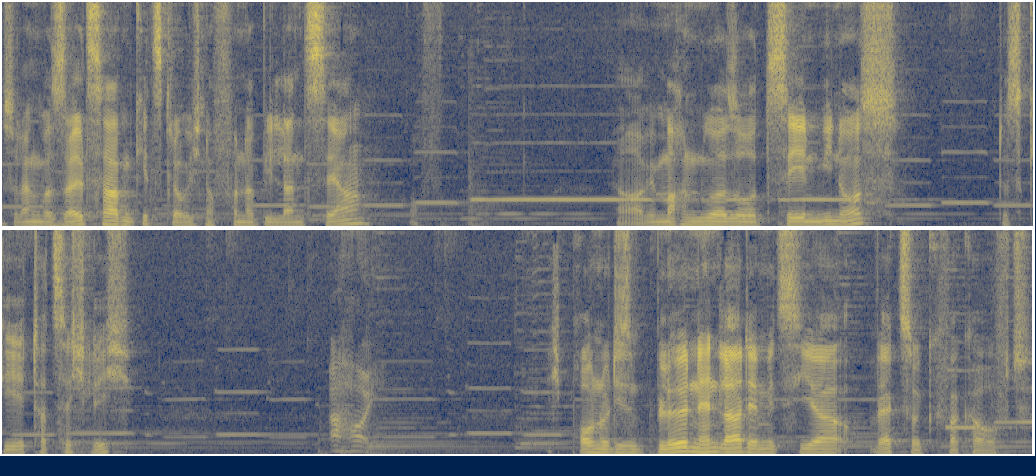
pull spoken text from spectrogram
Solange wir Salz haben, geht es, glaube ich, noch von der Bilanz her. Ja, wir machen nur so 10 Minus. Das geht tatsächlich. Ahoi. Ich brauche nur diesen blöden Händler, der mir jetzt hier Werkzeug verkauft.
